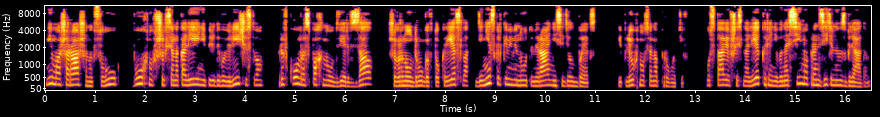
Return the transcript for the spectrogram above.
мимо ошарашенных слуг, бухнувшихся на колени перед его величеством, рывком распахнул дверь в зал, швырнул друга в то кресло, где несколькими минутами ранее сидел Бэкс, и плюхнулся напротив уставившись на лекаря невыносимо пронзительным взглядом.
